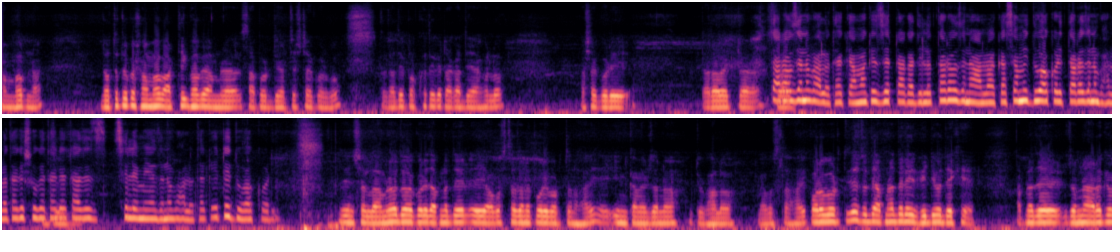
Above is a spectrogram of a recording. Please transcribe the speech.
সম্ভব না। যতটুকু সম্ভব আর্থিকভাবে আমরা সাপোর্ট দেওয়ার চেষ্টা করব। তো যাদের পক্ষ থেকে টাকা দেওয়া হলো আশা করি তারাও একটা তারাও যেন ভালো থাকে। আমাকে যে টাকা দিল তারাও যেন আল্লাহর কাছে আমি দোয়া করি তারা যেন ভালো থাকে সুখে থাকে। তাদের ছেলে মেয়ে যেন ভালো থাকে এটাই দোয়া করি। ইনশাল্লাহ আমরাও দোয়া করি যে আপনাদের এই অবস্থা যেন পরিবর্তন হয় এই ইনকামের জন্য একটু ভালো ব্যবস্থা হয়। পরবর্তীতে যদি আপনাদের এই ভিডিও দেখে আপনাদের জন্য আরও কেউ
